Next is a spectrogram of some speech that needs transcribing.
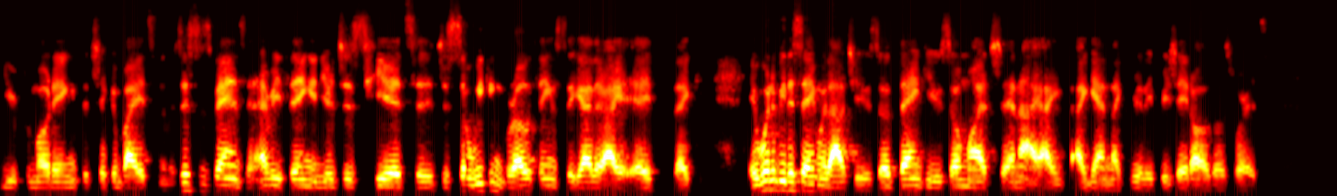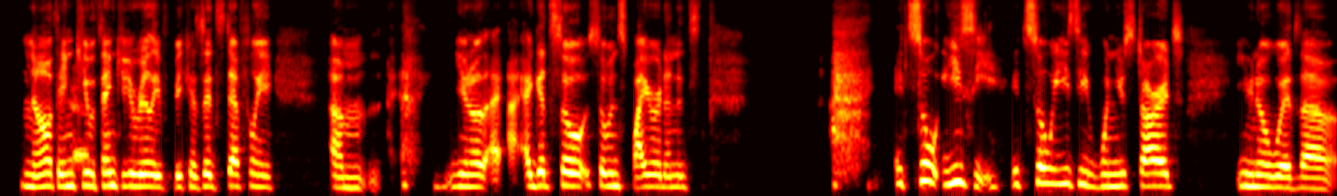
you're promoting the chicken bites and the resistance bands and everything and you're just here to just so we can grow things together i, I like it wouldn't be the same without you. So thank you so much. And I, I again, like really appreciate all of those words. No, thank yeah. you. Thank you really, because it's definitely, um, you know, I, I get so, so inspired and it's, it's so easy. It's so easy when you start, you know, with, uh,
